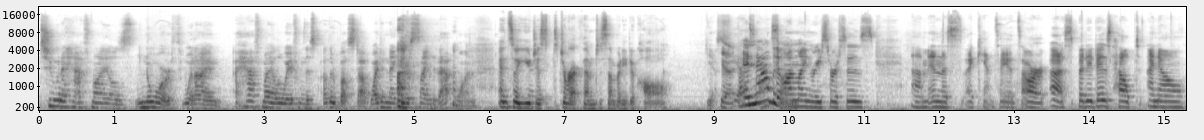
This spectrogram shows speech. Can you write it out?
two and a half miles north when I'm a half mile away from this other bus stop? Why didn't I get assigned to that one? and so you just direct them to somebody to call Yes. Yeah, That's and now the online resources, um, and this I can't say it's our us, but it has helped. I know.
